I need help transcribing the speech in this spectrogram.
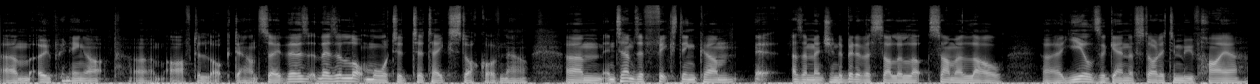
um, opening up um, after lockdown. So there's there's a lot more to, to take stock of now. Um, in terms of fixed income, eh, as I mentioned, a bit of a summer lull. Uh, yields again have started to move higher.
